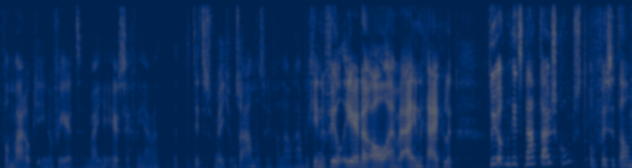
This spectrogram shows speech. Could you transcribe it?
van waarop je innoveert. Waar je eerst zegt van ja, dit is een beetje onze aanbod. Van nou, we gaan beginnen veel eerder al en we eindigen eigenlijk Doe je ook nog iets na thuiskomst? Of is het dan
